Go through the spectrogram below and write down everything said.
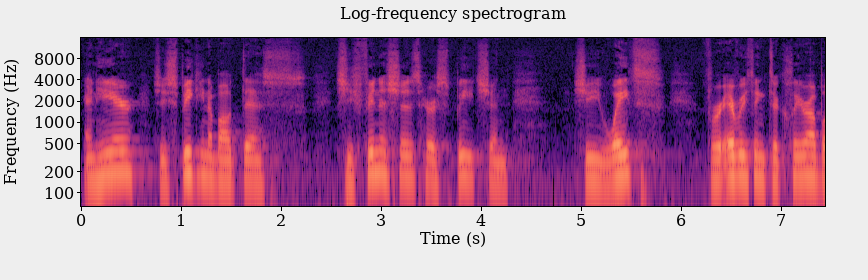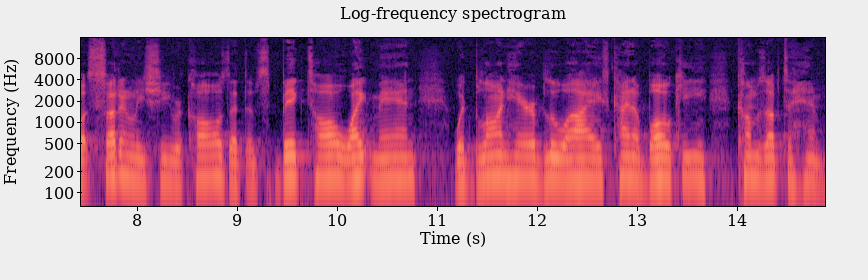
And here she's speaking about this. She finishes her speech and she waits for everything to clear up, but suddenly she recalls that this big, tall white man with blonde hair, blue eyes, kind of bulky, comes up to him.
